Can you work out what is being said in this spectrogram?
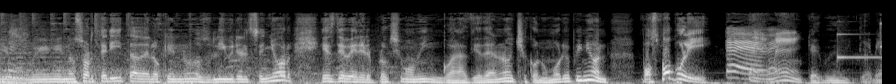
Qué Amén. bueno, sorterita de lo que no nos libre el Señor es de ver el próximo domingo a las 10 de la noche con humor y opinión. Voz Populi. TV. TV. TV.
